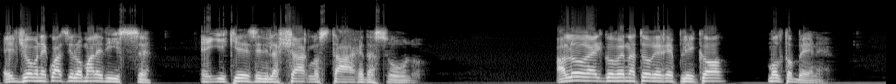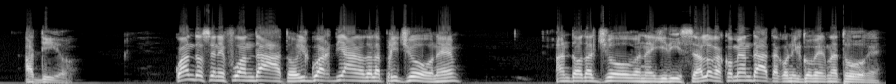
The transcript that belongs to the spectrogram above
E il giovane quasi lo maledisse e gli chiese di lasciarlo stare da solo. Allora il governatore replicò, molto bene, addio. Quando se ne fu andato, il guardiano della prigione andò dal giovane e gli disse, allora com'è andata con il governatore?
